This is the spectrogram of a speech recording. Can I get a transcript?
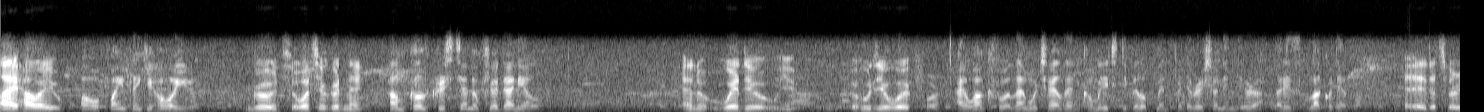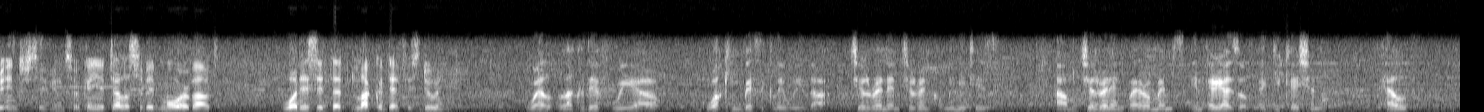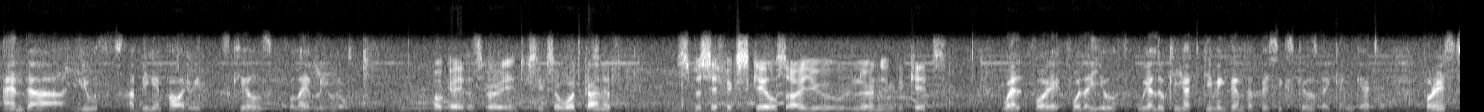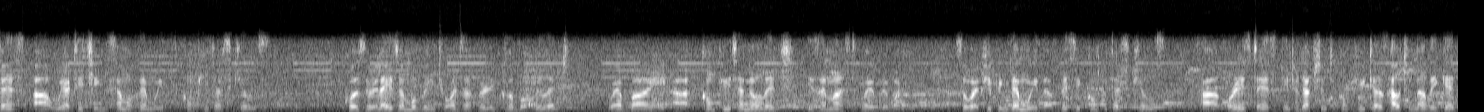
Hi, how are you? Oh, fine, thank you. How are you? Good. So what's your good name? I'm called Christian Opio Daniel. And where do you, who do you work for? I work for Lango Child and Community Development Federation in Lira, that is LACCODEF. Hey, that's very interesting. eh? So can you tell us a bit more about what is it that LACCODEF is doing? Well, LACCODEF, we are working basically with uh, children and children communities, um, children environments in areas of education, health, and uh, youth are being empowered with skills for livelihood. Okay, that's very interesting. So what kind of specific skills are you learning the kids? Well, for the, for the youth, we are looking at giving them the basic skills they can get. For instance, uh, we are teaching some of them with computer skills because we realize we're moving towards a very global village whereby uh, computer knowledge is a must for everyone. So we're equipping them with uh, basic computer skills. Uh, for instance, introduction to computers, how to navigate,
